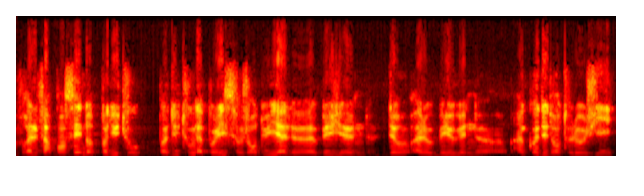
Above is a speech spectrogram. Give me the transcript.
voudraient le faire penser, non, pas du tout, pas du tout. La police aujourd'hui, elle, elle obéit un code de déontologie.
